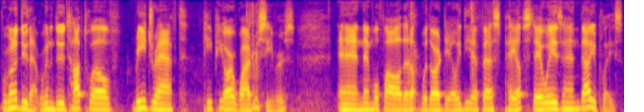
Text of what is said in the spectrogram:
we're going to do that. We're going to do top twelve redraft PPR wide receivers, and then we'll follow that up with our daily DFS pay up, stayaways, and value plays.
